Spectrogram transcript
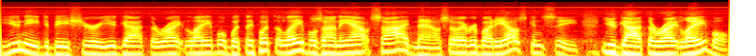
you need to be sure you got the right label, but they put the labels on the outside now so everybody else can see you got the right label.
